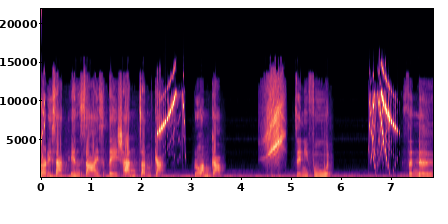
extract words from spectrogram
บริษัทเอนไซม์สเตชันจำกัด ร่วมกับเจนี่ฟู้ดเสนอ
